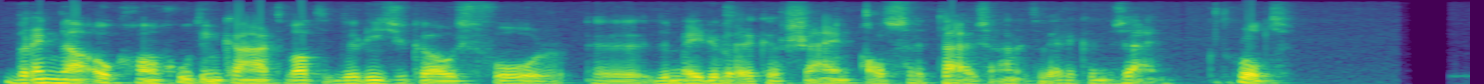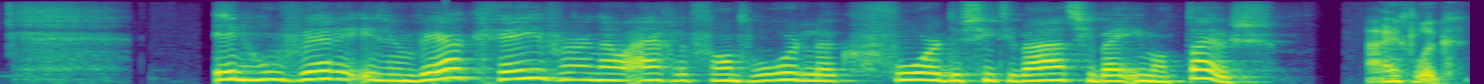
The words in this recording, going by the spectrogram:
breng nou ook gewoon goed in kaart wat de risico's voor uh, de medewerkers zijn als ze thuis aan het werken zijn. Dat klopt. In hoeverre is een werkgever nou eigenlijk verantwoordelijk voor de situatie bij iemand thuis? Eigenlijk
